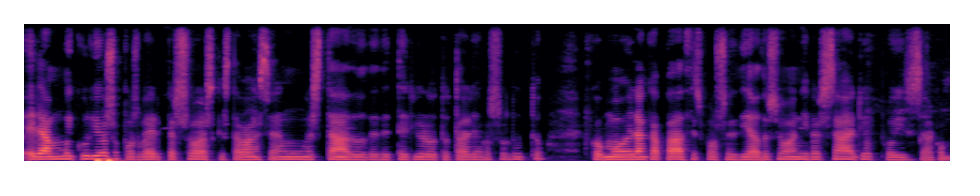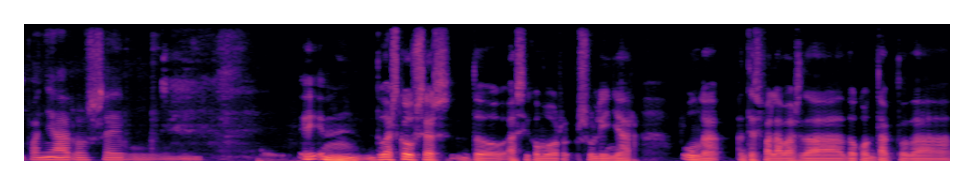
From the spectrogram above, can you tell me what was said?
era moi curioso pois, ver persoas que estaban en un estado de deterioro total e absoluto como eran capaces pois, o día do seu aniversario pois acompañar o seu eh, dúas cousas do así como suliñar unha, antes falabas da, do contacto da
